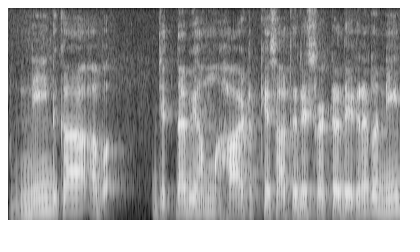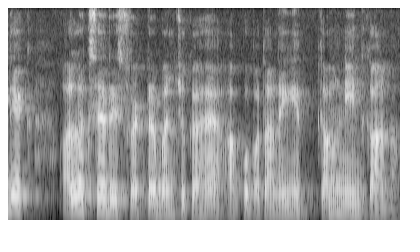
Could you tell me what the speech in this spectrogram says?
नींद का अब जितना भी हम हार्ट के साथ रिस्क फैक्टर देख रहे हैं तो नींद एक अलग से रिस्क फैक्टर बन चुका है आपको पता नहीं है। कम नींद का आना।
